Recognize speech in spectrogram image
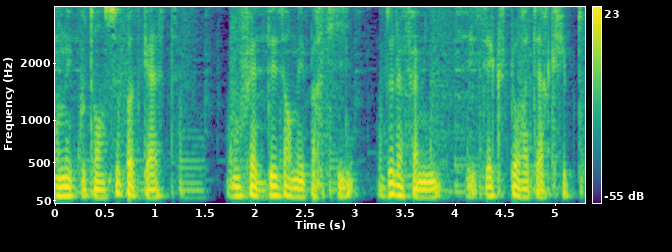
En écoutant ce podcast, vous faites désormais partie de la famille des explorateurs crypto.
